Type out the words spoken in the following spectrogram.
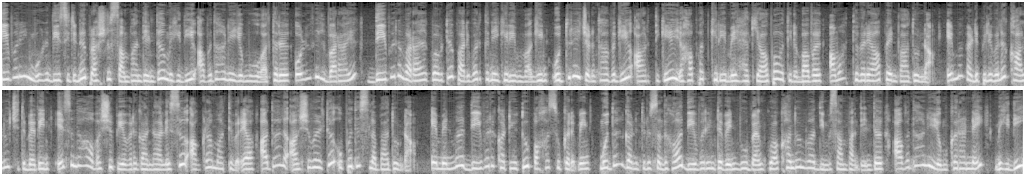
දීවරින් මුහුණ දී සිටින ප්‍රශ්න සම්බන්ධයෙන්ද මෙහිදී අවධානය යොමු වූ අතර ඔළුවිල් වරාය දීවර වරායක් බවට පරිවර්තනය කිරීම වගින් උතුරේ ජනතාවගේ ආර්ථිකය යහපත් කිරීමේ හැකියාව පවතින බව අමාත්‍යවරයා පෙන්වා දුන්නා. එම වැඩපිළිවෙල කාලෝචිත බැවින් ඒ සඳහා අවශ්‍ය පියවර ගන්නා ලෙස අග්‍රාමාත්‍යවරයා අදාළ අංශවලට උපදෙස් ලබා දුන්නා. එමෙන්ම දීවර කටයුතු පහසු කරමින් මුදල් ගණතුරු සඳහා දීවරින්ට වෙන් වූ බැංකුවක් හඳුන්වා දීම සම්බන්ධයෙන්ද අවධානය යොමු කරන්නයි මෙහිදී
